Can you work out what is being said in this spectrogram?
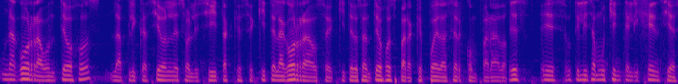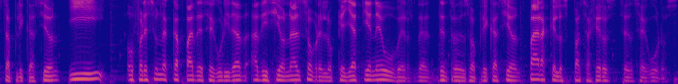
una gorra o anteojos, la aplicación le solicita que se quite la gorra o se quite los anteojos para que pueda ser comparado. Es, es, utiliza mucha inteligencia esta aplicación y ofrece una capa de seguridad adicional sobre lo que ya tiene Uber dentro de su aplicación para que los pasajeros estén seguros.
